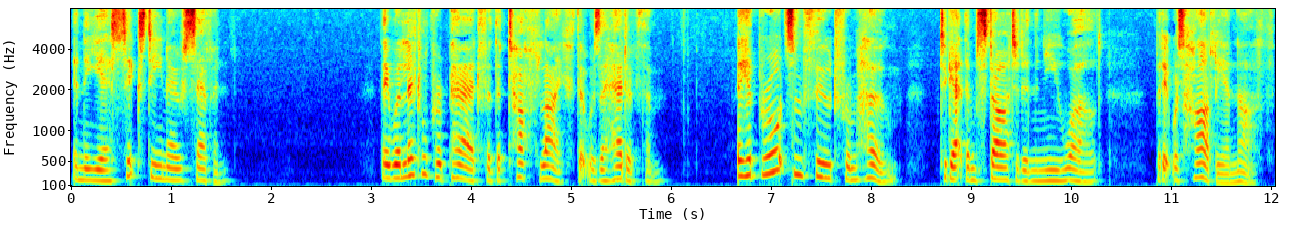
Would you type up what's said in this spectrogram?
in the year 1607. They were little prepared for the tough life that was ahead of them. They had brought some food from home to get them started in the New World, but it was hardly enough.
